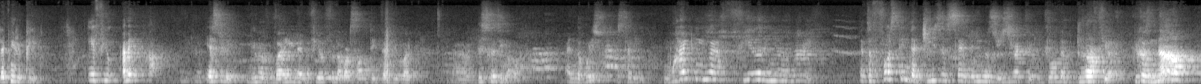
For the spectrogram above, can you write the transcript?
let me repeat. If you, I mean, uh, yesterday we were worried and fearful about something that we were uh, discussing about. And the Holy Spirit was telling why do you have fear in your life? That's the first thing that Jesus said when he was resurrected. He told them, do not fear. Because now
